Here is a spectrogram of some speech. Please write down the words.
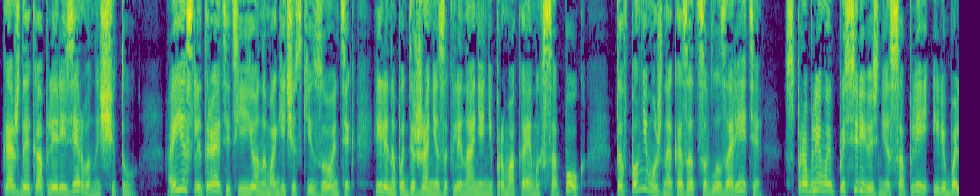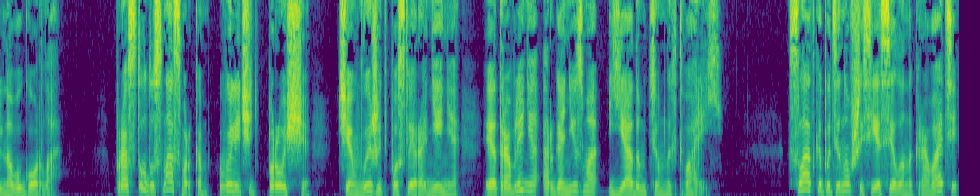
каждая капля резерва на счету, а если тратить ее на магический зонтик или на поддержание заклинания непромокаемых сапог, то вполне можно оказаться в лазарете с проблемой посерьезнее соплей или больного горла. Простуду с насморком вылечить проще, чем выжить после ранения и отравления организма ядом темных тварей. Сладко потянувшись, я села на кровати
